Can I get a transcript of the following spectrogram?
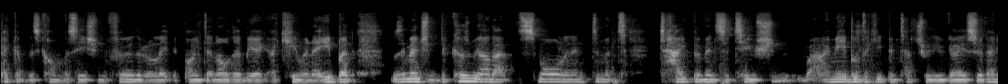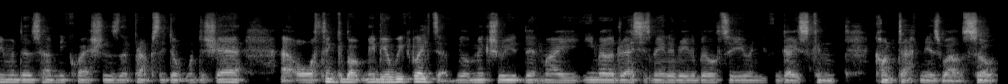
pick up this conversation further at a later point. I know there'll be a, a Q&A, but as I mentioned, because we are that small and intimate type of institution, I'm able to keep in touch with you guys. So if anyone does have any questions that perhaps they don't want to share uh, or think about maybe a week later, we'll make sure that my email address is made available to you and you can, guys can contact me as well. So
